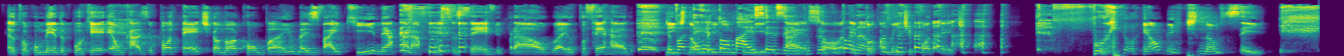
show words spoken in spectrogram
Eu tô com medo, porque é um caso hipotético, eu não acompanho, mas vai que, né, a carapuça serve para algo, aí eu tô ferrado. Gente, eu vou não até retomar comigo, esse exemplo, tá? é, só, é totalmente hipotético. porque eu realmente não sei.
